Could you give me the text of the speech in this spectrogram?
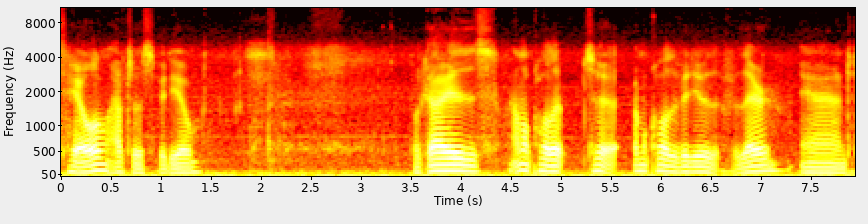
Tail after this video. But guys, I'm gonna call it to I'm gonna call the video there and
